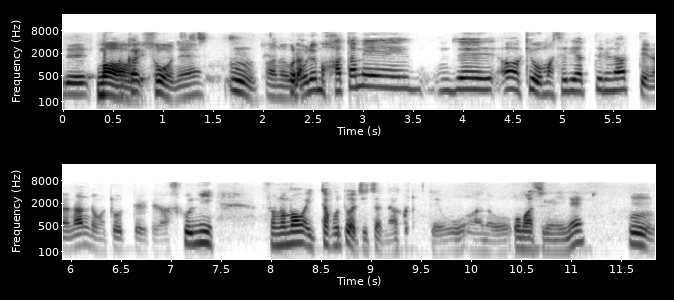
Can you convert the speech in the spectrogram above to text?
で、まあ明かり、そうね。うん。あの俺もはためで、ああ、今日お祭りやってるなっていうのは何度も通ってるけど、あそこにそのまま行ったことは実はなくて、おあのお祭りにね。うん。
